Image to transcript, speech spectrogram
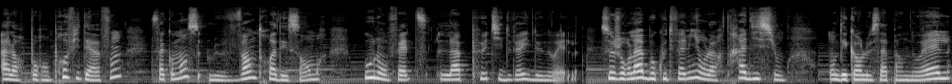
Alors pour en profiter à fond, ça commence le 23 décembre où l'on fête la petite veille de Noël. Ce jour-là, beaucoup de familles ont leur tradition. On décore le sapin de Noël,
